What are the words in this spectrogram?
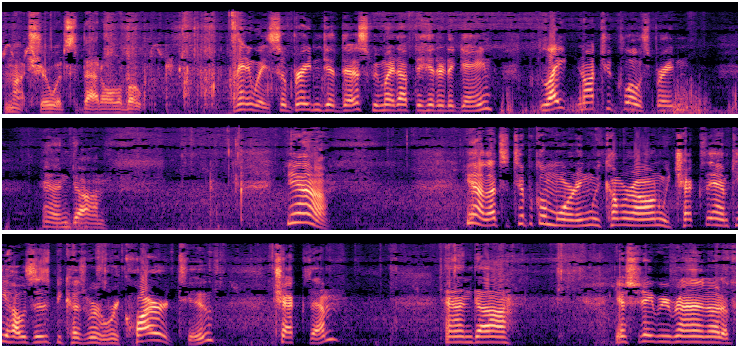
I'm not sure what's that all about. Anyways, so Braden did this. We might have to hit it again. Light, not too close, Braden. And, um, yeah. Yeah, that's a typical morning. We come around, we check the empty houses because we're required to check them. And, uh, yesterday we ran out of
